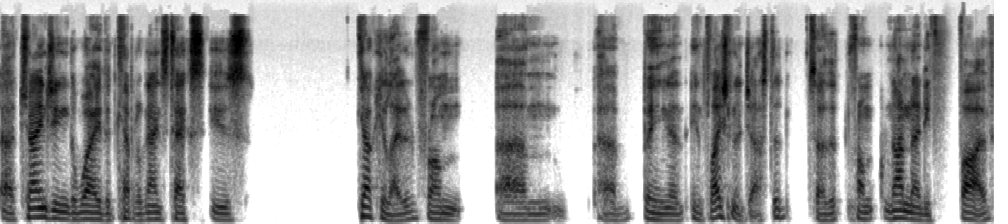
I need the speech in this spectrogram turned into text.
uh, changing the way that capital gains tax is calculated from um, uh, being inflation adjusted, so that from 1985,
